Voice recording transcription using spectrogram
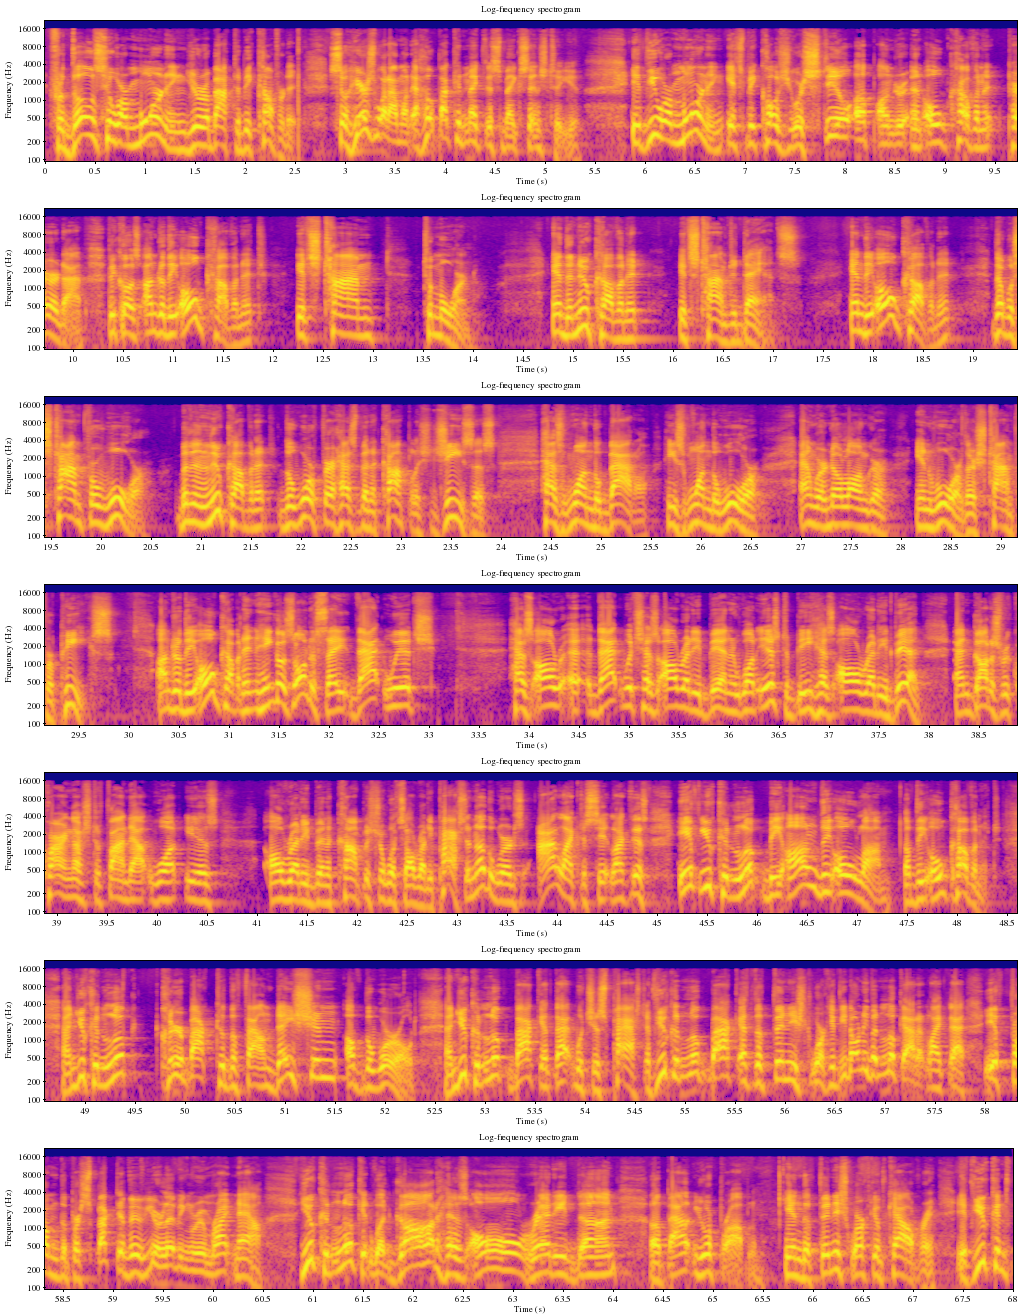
For those who are mourning, you're about to be comforted. So here's what I want. I hope I can make this make sense to you. If you are mourning, it's because you are still up under an old covenant paradigm. Because under the old covenant, it's time to mourn. In the new covenant, it's time to dance. In the old covenant, there was time for war. But in the new covenant, the warfare has been accomplished. Jesus has won the battle, he's won the war, and we're no longer in war. There's time for peace. Under the old covenant, he goes on to say, that which has al- uh, that which has already been and what is to be has already been. And God is requiring us to find out what is already been accomplished or what's already passed. In other words, I like to see it like this. If you can look beyond the olam of the old covenant and you can look clear back to the foundation of the world. And you can look back at that which is past. If you can look back at the finished work, if you don't even look at it like that, if from the perspective of your living room right now, you can look at what God has already done about your problem in the finished work of Calvary. If you can,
